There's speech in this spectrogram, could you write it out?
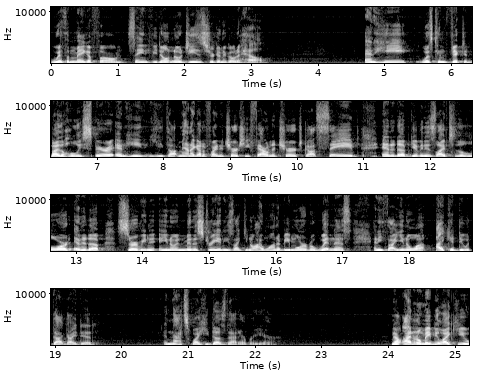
with a megaphone saying, If you don't know Jesus, you're going to go to hell and he was convicted by the Holy Spirit and he, he thought, man, I got to find a church. He found a church, got saved, ended up giving his life to the Lord, ended up serving you know, in ministry. And he's like, you know, I want to be more of a witness. And he thought, you know what? I could do what that guy did. And that's why he does that every year. Now, I don't know, maybe like you,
